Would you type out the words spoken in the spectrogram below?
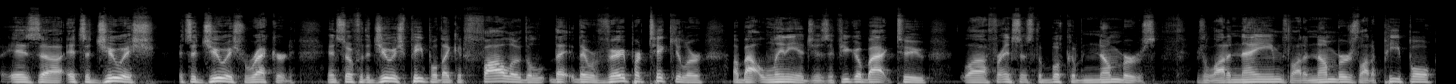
is uh, it's a Jewish it's a Jewish record, and so for the Jewish people, they could follow the. They, they were very particular about lineages. If you go back to, uh, for instance, the book of Numbers, there's a lot of names, a lot of numbers, a lot of people,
